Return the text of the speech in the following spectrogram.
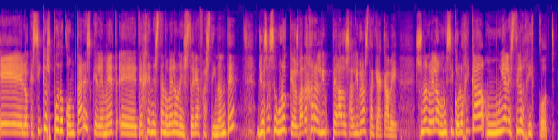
Eh, lo que sí que os puedo contar es que Lemet eh, teje en esta novela una historia fascinante. Yo os aseguro que os va a dejar pegados al libro hasta que acabe. Es una novela muy psicológica, muy al estilo Hitchcock.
